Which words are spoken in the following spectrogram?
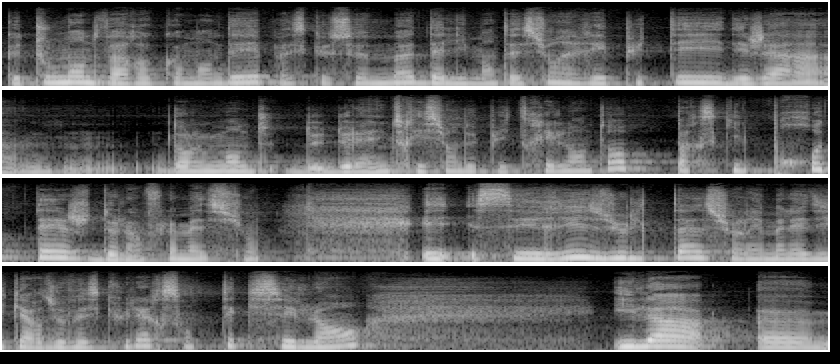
que tout le monde va recommander parce que ce mode d'alimentation est réputé déjà dans le monde de, la nutrition depuis très longtemps parce qu'il protège de l'inflammation. Et ses résultats sur les maladies cardiovasculaires sont excellents. Il a euh,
